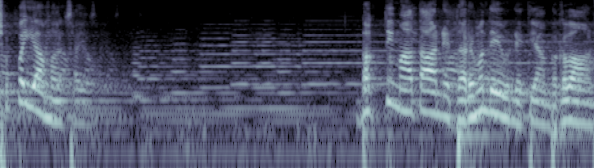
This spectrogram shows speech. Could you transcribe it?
છપૈયામાં થયો. ભક્તિ માતા અને ધર્મદેવને ત્યાં ભગવાન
